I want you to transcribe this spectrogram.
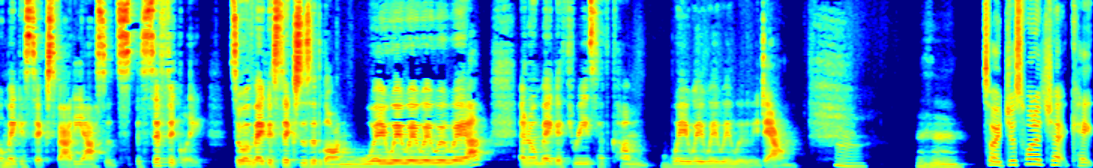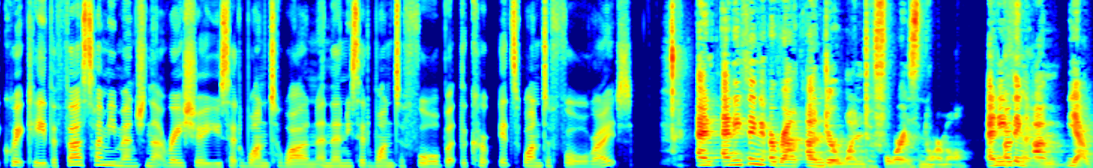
omega 6 fatty acids specifically. So omega 6s have gone way, way, way, way, way, way up, and omega 3s have come way, way, way, way, way, way down. Mm. Mm-hmm. So I just want to check, Kate, quickly. The first time you mentioned that ratio, you said one to one, and then you said one to four, but the it's one to four, right? And anything around under one to four is normal. Anything, okay. um, yeah,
